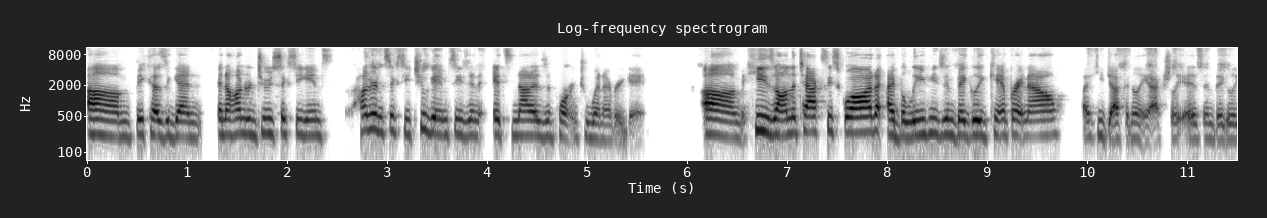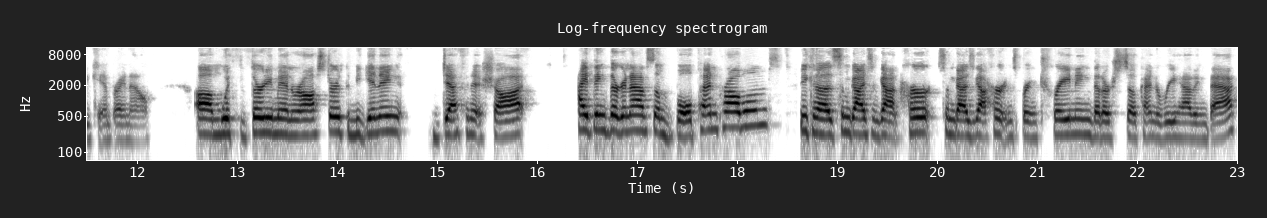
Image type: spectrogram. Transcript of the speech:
Um because again, in 160 games 162 game season, it's not as important to win every game. Um, he's on the taxi squad. I believe he's in big league camp right now. Uh, he definitely actually is in big league camp right now. Um, with the 30 man roster at the beginning, definite shot. I think they're going to have some bullpen problems because some guys have gotten hurt. Some guys got hurt in spring training that are still kind of rehabbing back.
